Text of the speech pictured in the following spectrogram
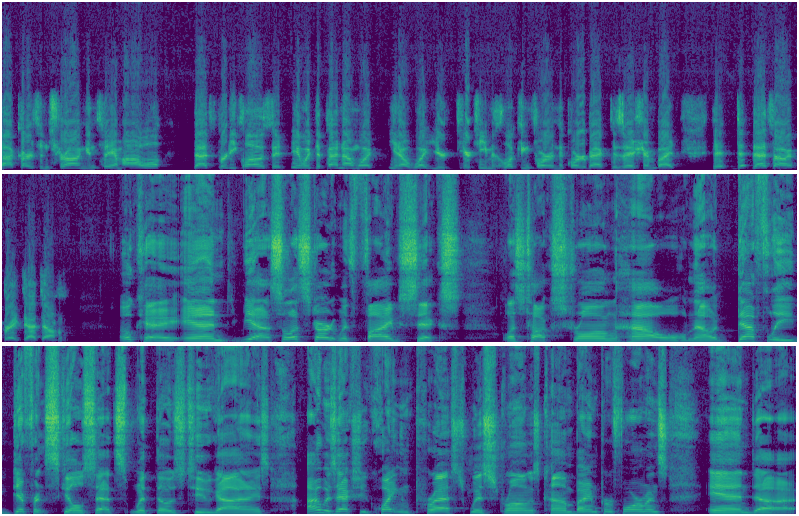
uh, Carson Strong and Sam Howell. That's pretty close. It, it would depend on what you know what your your team is looking for in the quarterback position, but th- th- that's how I break that down. Okay, and yeah, so let's start with five six. Let's talk Strong Howell. Now, definitely different skill sets with those two guys. I was actually quite impressed with Strong's combine performance, and uh,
